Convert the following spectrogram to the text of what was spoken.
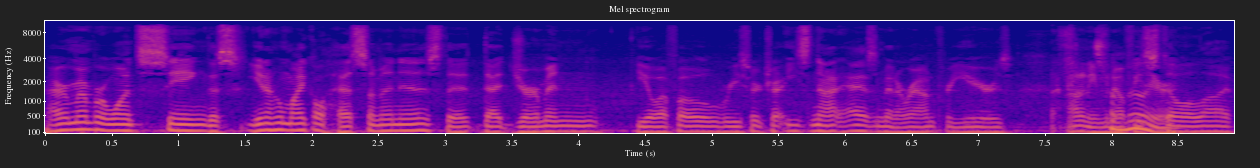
I remember once seeing this. You know who Michael Hesemann is? That that German UFO researcher. He's not hasn't been around for years. I don't even know if he's still alive.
